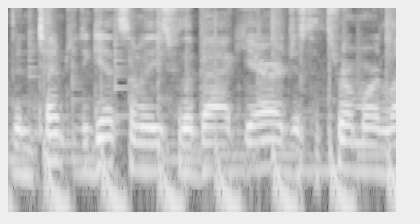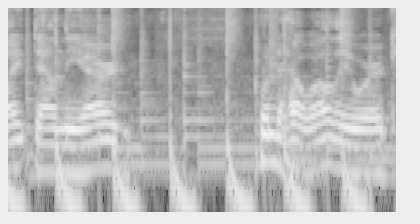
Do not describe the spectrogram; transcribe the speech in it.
Been tempted to get some of these for the backyard just to throw more light down the yard. Wonder how well they work.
